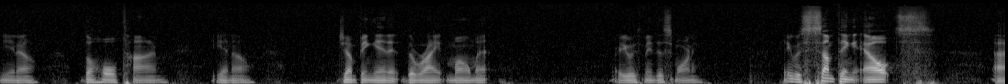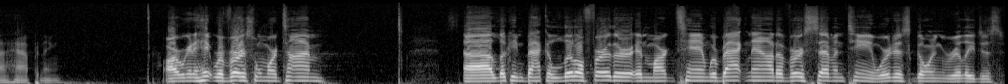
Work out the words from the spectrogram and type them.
you know, the whole time, you know, jumping in at the right moment. Are you with me this morning? It was something else uh, happening. All right, we're going to hit reverse one more time. Uh, looking back a little further in Mark 10, we're back now to verse 17. We're just going really just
